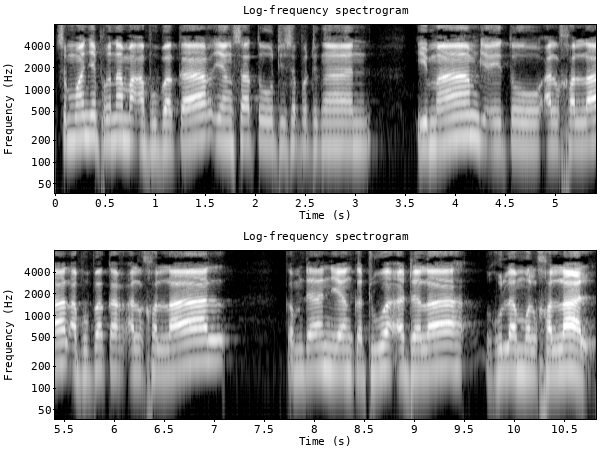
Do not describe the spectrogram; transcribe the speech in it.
semuanya bernama Abu Bakar. Yang satu disebut dengan imam yaitu Al-Khalal Abu Bakar Al-Khalal kemudian yang kedua adalah Ghulamul Khalal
